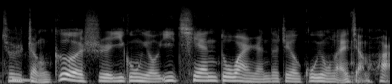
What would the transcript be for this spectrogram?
就是整个是一共有一千多万人的这个雇佣来讲的话，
